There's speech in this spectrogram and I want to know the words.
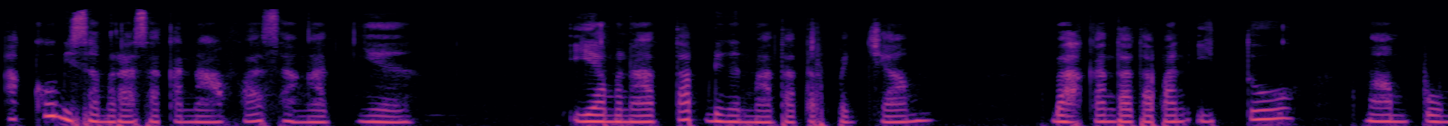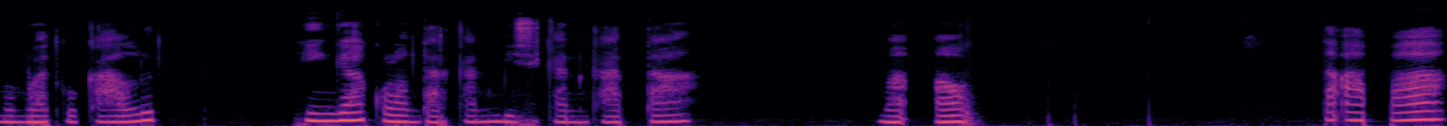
Aku bisa merasakan nafas hangatnya. Ia menatap dengan mata terpejam, bahkan tatapan itu mampu membuatku kalut hingga kulontarkan bisikan kata, "Maaf." Tak apa,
